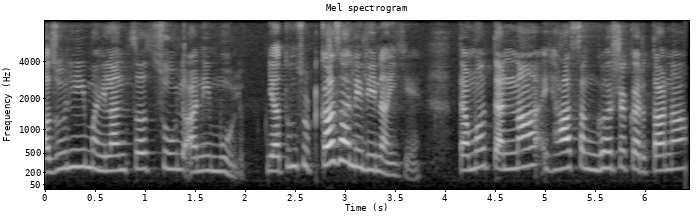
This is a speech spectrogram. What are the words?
अजूनही महिलांचं चूल आणि मूल यातून सुटका झालेली नाही आहे त्यामुळं त्यांना ह्या संघर्ष करताना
